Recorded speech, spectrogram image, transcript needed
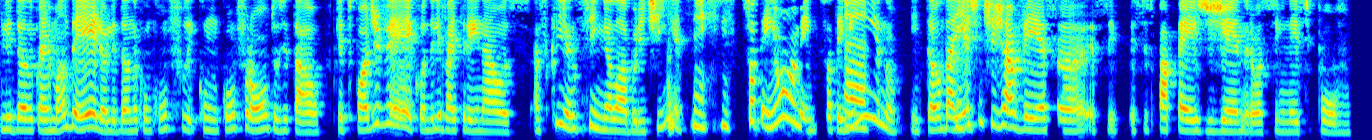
lidando com a irmã dele, ou lidando com, confli- com confrontos e tal. Porque tu pode ver, quando ele vai treinar os- as criancinhas lá bonitinhas, só tem homem, só tem É. menino. Então daí a gente já vê essa, esse- esses papéis de gênero, assim, nesse povo.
